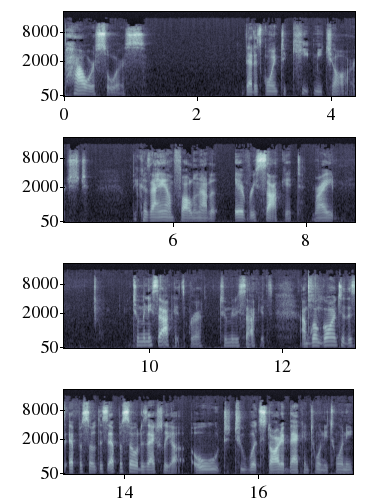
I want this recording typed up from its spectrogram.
power source that is going to keep me charged because I am falling out of every socket, right? Too many sockets, bruh. Too many sockets. I'm to go into this episode. This episode is actually uh, a ode to what started back in 2020.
